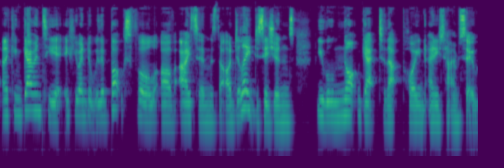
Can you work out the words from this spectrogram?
And I can guarantee it if you end up with a box full of items that are delayed decisions, you will not get to that point anytime soon.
